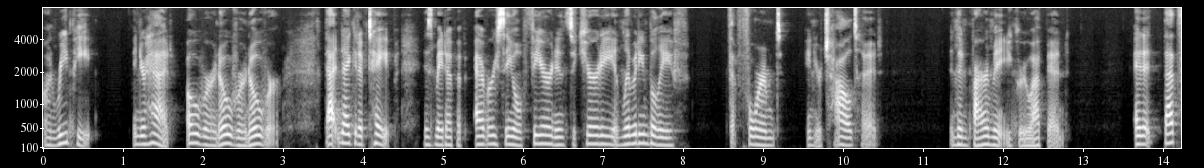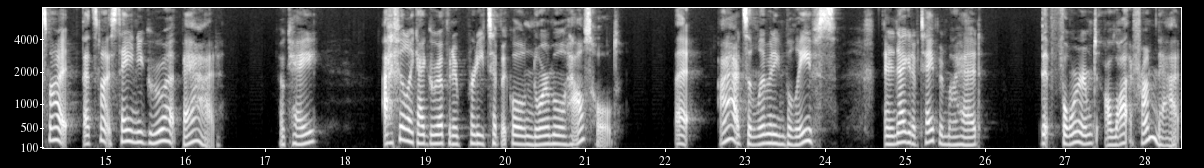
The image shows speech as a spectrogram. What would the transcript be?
on repeat in your head over and over and over. That negative tape is made up of every single fear and insecurity and limiting belief that formed in your childhood and the environment you grew up in. And it, that's not that's not saying you grew up bad. Okay? I feel like I grew up in a pretty typical normal household. But I had some limiting beliefs and a negative tape in my head that formed a lot from that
